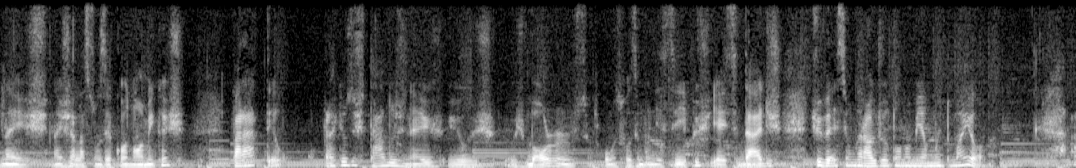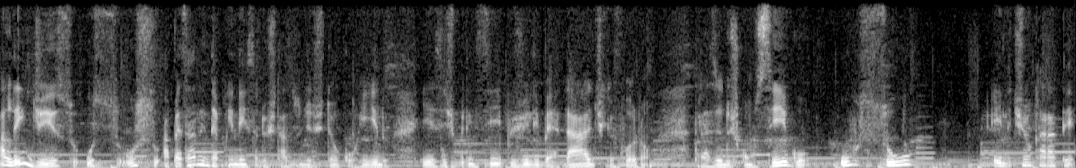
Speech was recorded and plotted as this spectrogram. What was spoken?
nas, nas relações econômicas para ter para que os estados né, e os, os boroughs, como se fossem municípios, e as cidades tivessem um grau de autonomia muito maior. Além disso, o, o, apesar da independência dos Estados Unidos ter ocorrido e esses princípios de liberdade que foram trazidos consigo, o Sul ele tinha um caráter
